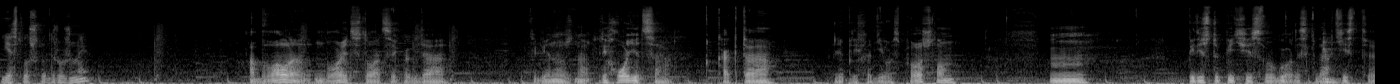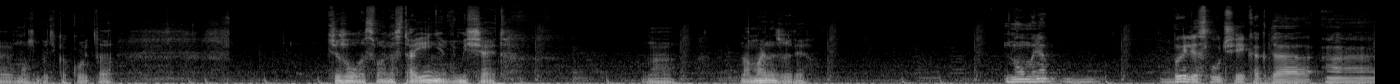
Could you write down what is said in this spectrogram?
Если уж вы дружны. А бывало, бывают ситуации, когда тебе нужно, приходится как-то, или приходилось в прошлом, переступить через свою гордость, когда артист, э, может быть, какое-то тяжелое свое настроение вымещает на, на менеджере. Ну, у меня были случаи, когда, э,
